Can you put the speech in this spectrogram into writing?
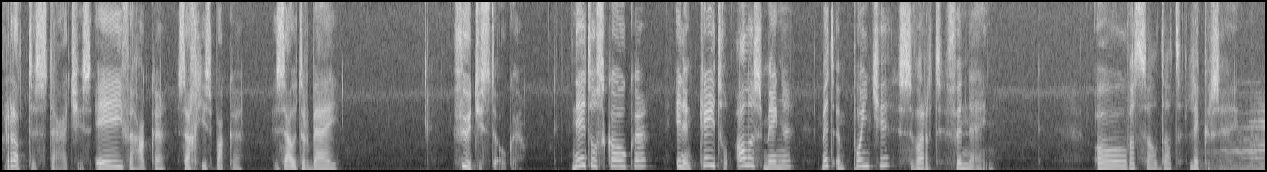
Rattenstaartjes, even hakken, zachtjes bakken. Zout erbij. Vuurtje stoken. Netels koken, in een ketel alles mengen met een pondje zwart venijn. Oh, wat zal dat lekker zijn.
